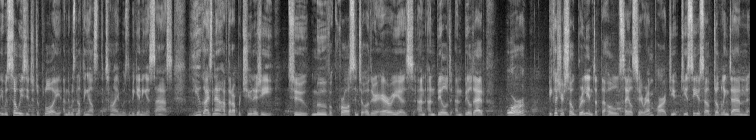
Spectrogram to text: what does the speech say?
it was so easy to deploy and there was nothing else at the time. It was the beginning of SaaS. You guys now have that opportunity to move across into other areas and, and build and build out. Or because you're so brilliant at the whole sales CRM part, do you, do you see yourself doubling down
